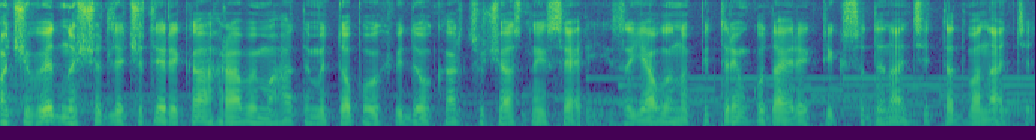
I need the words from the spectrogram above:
Очевидно, що для 4К гра вимагатиме топових відеокарт сучасної серії. Заявлено підтримку DirectX 11 та 12.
